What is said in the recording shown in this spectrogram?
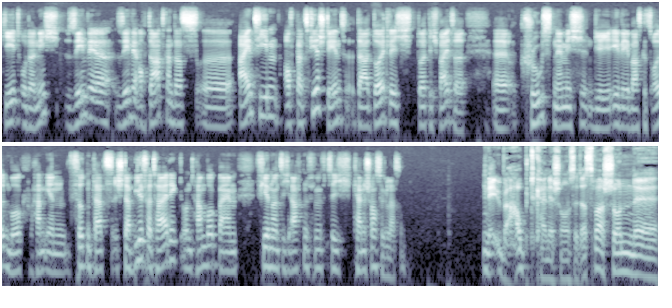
geht oder nicht, sehen wir, sehen wir auch daran, dass äh, ein Team auf Platz 4 stehend da deutlich, deutlich weiter äh, cruised, nämlich die EWE Baskets Oldenburg haben ihren vierten Platz stabil verteidigt und Hamburg beim 94-58 keine Chance gelassen. Nee, überhaupt keine Chance. Das war schon äh,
